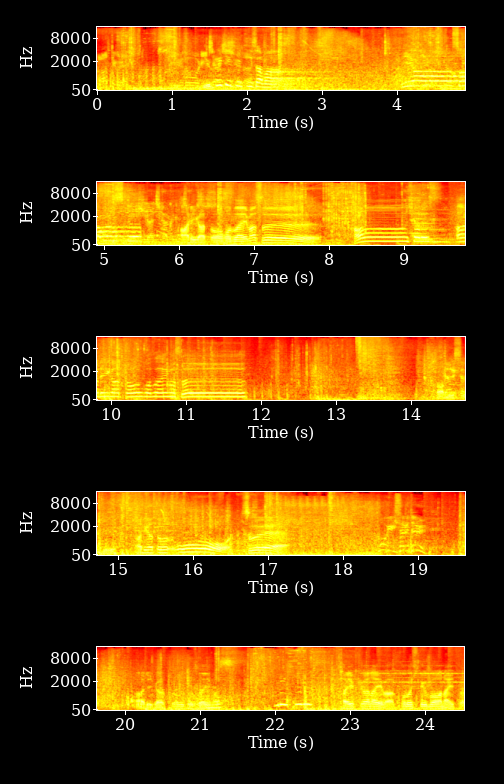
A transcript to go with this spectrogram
待ってくれ誘導リチャーゆくじき様。いやー、サブス気が近くにク。ありがとうございます。感謝です。ありがとうございます。神すぎる。ありがとう。おー、強え。攻撃されてるありがとうございます。嬉しいです。回復がないわ。殺して奪わないと。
